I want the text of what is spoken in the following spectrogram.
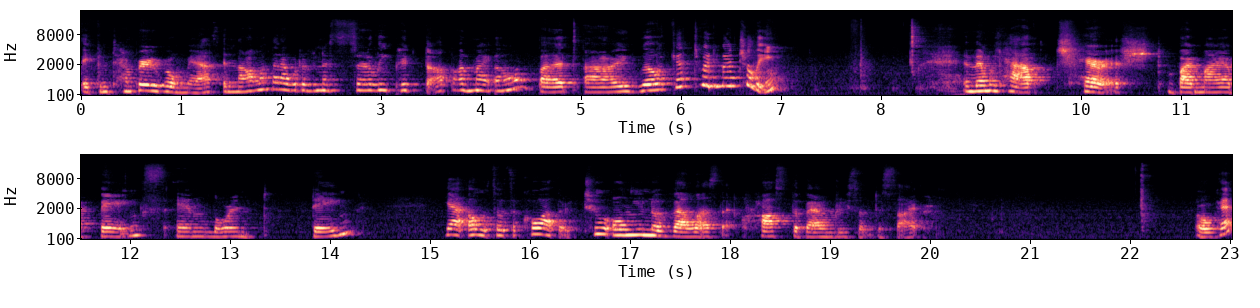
a contemporary romance and not one that I would have necessarily picked up on my own, but I will get to it eventually. And then we have Cherished by Maya Banks and Lauren Dane. Yeah, oh, so it's a co-author. Two all-new novellas that cross the boundaries of desire. Okay,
